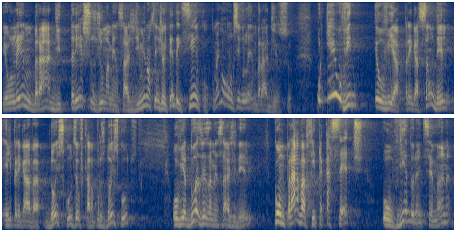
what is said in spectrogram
eu lembrar de trechos de uma mensagem de 1985, como é que eu consigo lembrar disso? Porque eu vi, eu vi a pregação dele, ele pregava dois cultos, eu ficava para os dois cultos, ouvia duas vezes a mensagem dele, comprava a fita cassete, ouvia durante a semana,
